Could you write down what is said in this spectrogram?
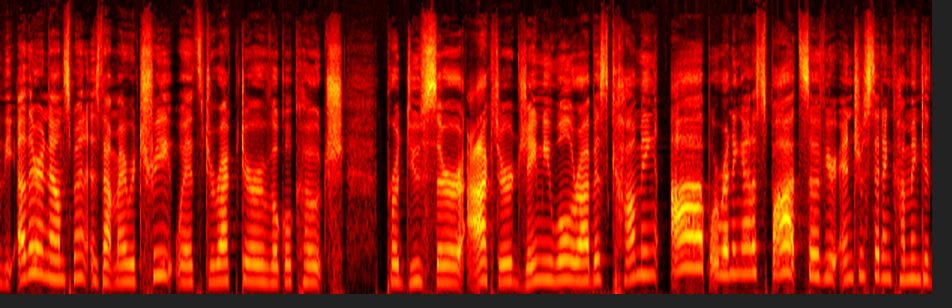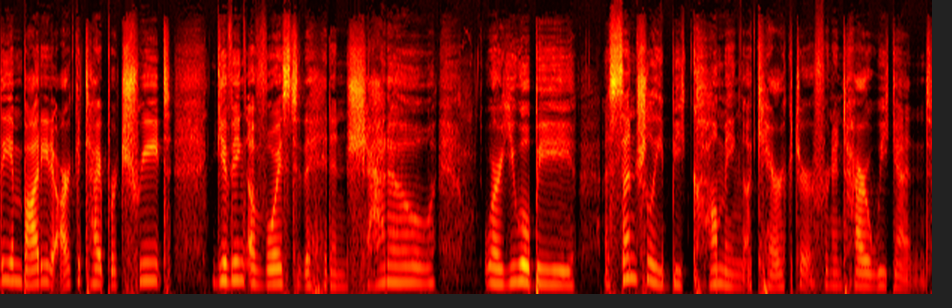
the other announcement is that my retreat with director, vocal coach, producer, actor Jamie Wollrab is coming up. We're running out of spots. So if you're interested in coming to the Embodied Archetype Retreat, giving a voice to the hidden shadow, where you will be essentially becoming a character for an entire weekend,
